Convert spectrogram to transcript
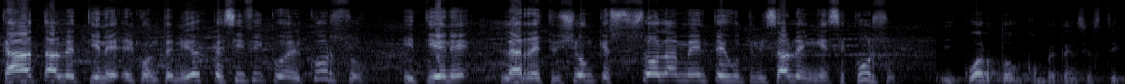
cada tablet tiene el contenido específico del curso y tiene la restricción que solamente es utilizable en ese curso. Y cuarto, competencias TIC.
